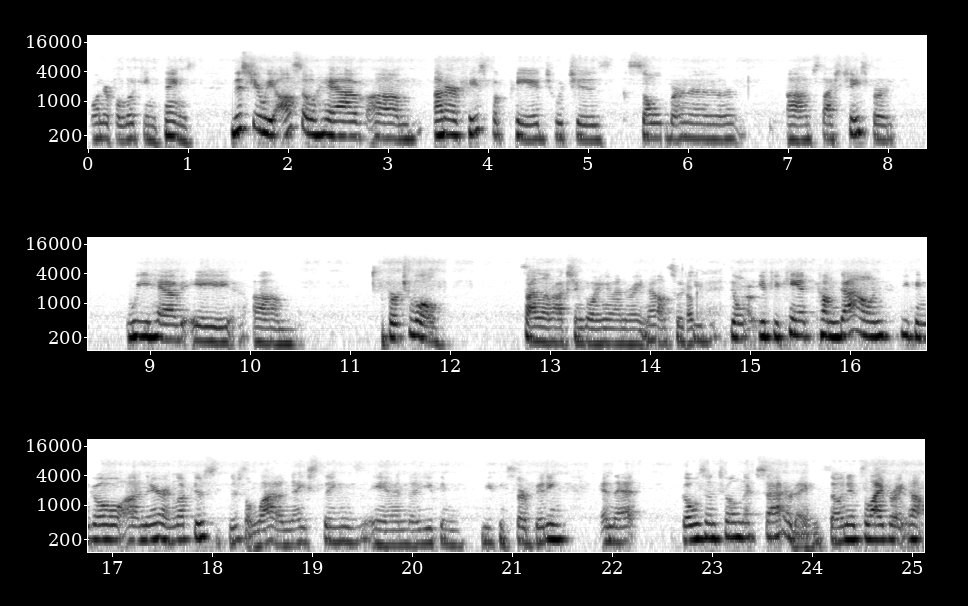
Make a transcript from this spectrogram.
wonderful looking things. This year we also have um, on our Facebook page, which is Sole Burner um, slash Chaseburg, we have a um, virtual silent auction going on right now. So if okay. you don't, if you can't come down, you can go on there and look. There's there's a lot of nice things, and uh, you can you can start bidding, and that goes until next Saturday. So and it's live right now.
